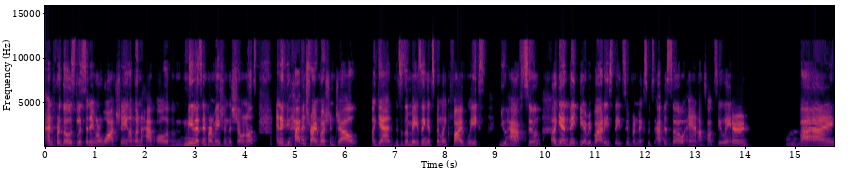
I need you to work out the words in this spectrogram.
And for those listening or watching, I'm going to have all of Mila's information in the show notes. And if you haven't tried Russian gel, again, this is amazing. It's been like five weeks. You have to. Again, thank you, everybody. Stay tuned for next week's episode, and I'll talk to you later. Bye. Bye.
